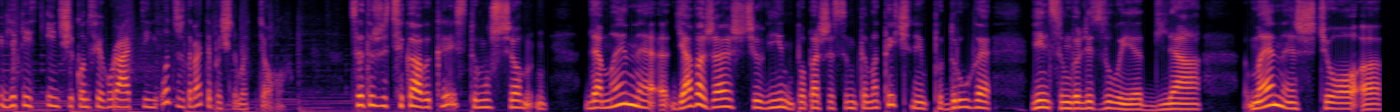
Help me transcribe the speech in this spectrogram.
в якійсь іншій конфігурації? Отже, давайте почнемо з цього. Це дуже цікавий кейс, тому що для мене е, я вважаю, що він, по-перше, симптоматичний, по-друге, він символізує для мене, що е,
